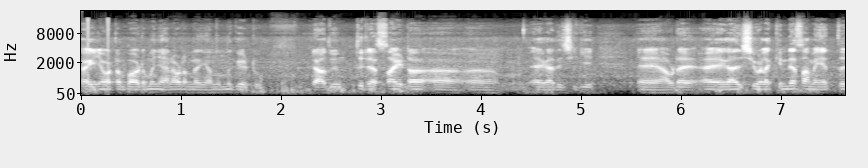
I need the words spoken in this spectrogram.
കഴിഞ്ഞ വട്ടം പാടുമ്പോൾ ഞാൻ അവിടെ ഉണ്ടായി. ഞാനൊന്ന് കേട്ടു. രാധു എന്ത് രസമായിട്ട് ഏകാദശിക്ക് അവിടെ ഏകാദശി വിളക്കിന്റെ സമയത്ത്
